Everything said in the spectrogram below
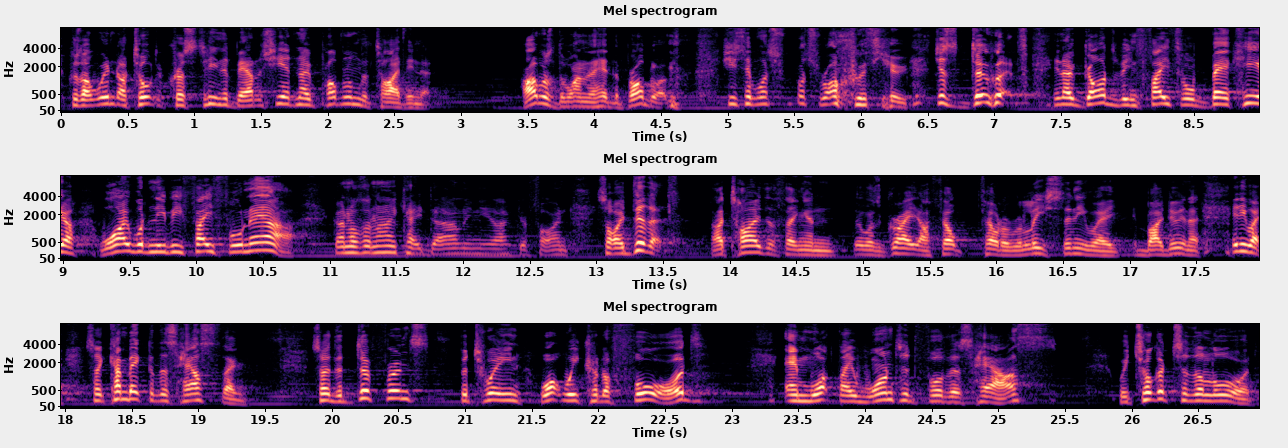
Because I went, I talked to Christine about it, she had no problem with tithing it. I was the one that had the problem. She said, what's, what's wrong with you? Just do it. You know, God's been faithful back here. Why wouldn't He be faithful now? And I thought, okay, darling, yeah, okay, fine. So I did it. I tithed the thing and it was great. I felt, felt a release anyway by doing that. Anyway, so come back to this house thing. So the difference between what we could afford and what they wanted for this house, we took it to the Lord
